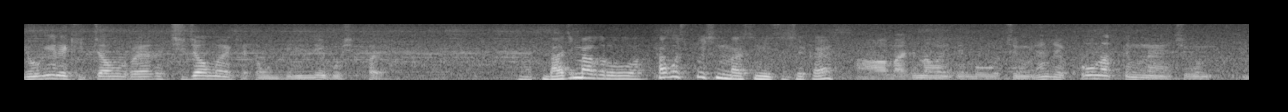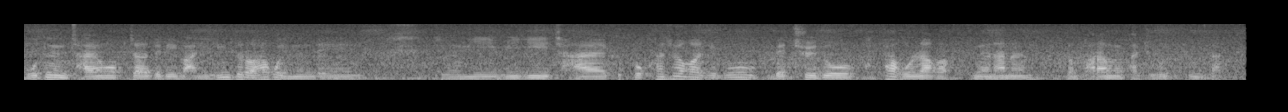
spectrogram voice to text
여기를 기점으로 해서 지점을 계속 밀리고 싶어요. 마지막으로 하고 싶으신 말씀 있으실까요? 아 마지막은 이제 뭐 지금 현재 코로나 때문에 지금 모든 자영업자들이 많이 힘들어하고 있는데 지금 이 위기 잘 극복하셔가지고 매출도 팍팍 올라갔으면 하는 그런 바람을 가지고 있습니다.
